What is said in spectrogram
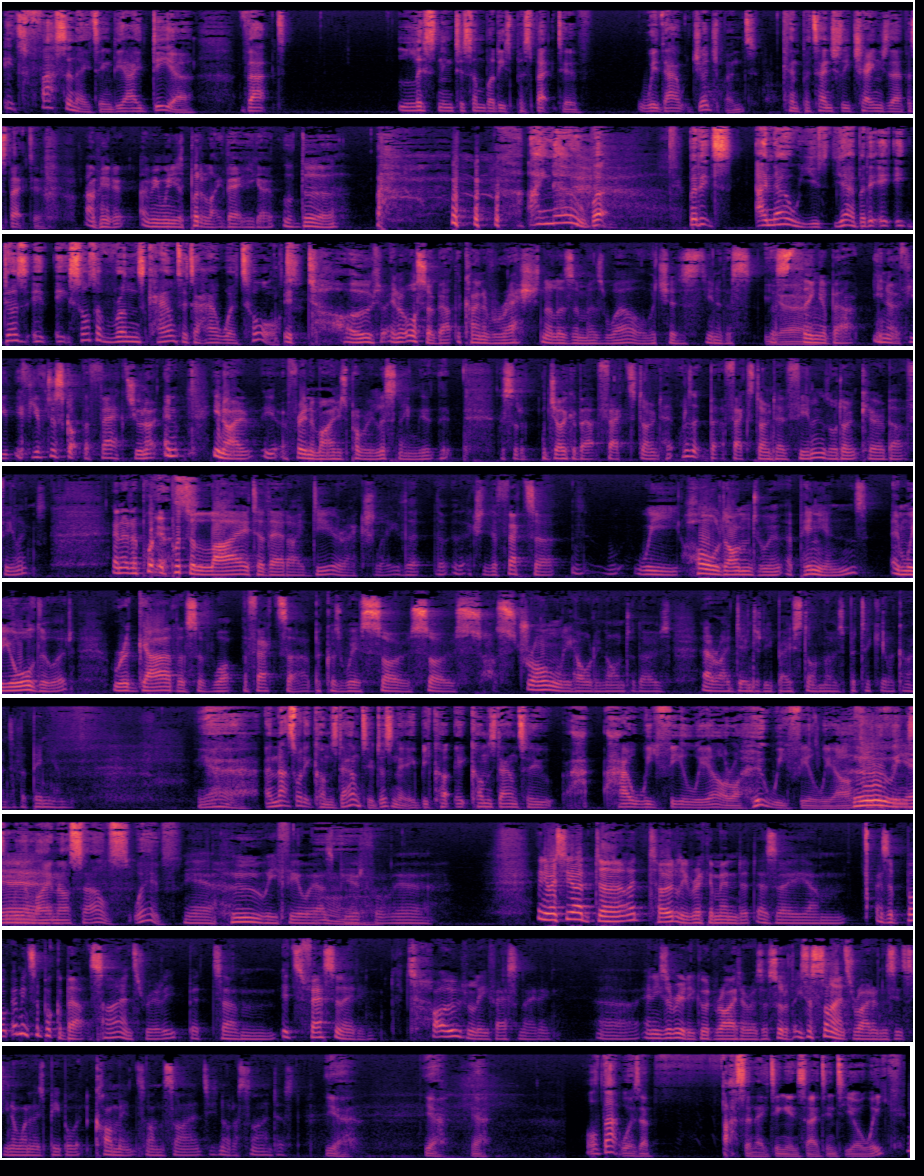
It's fascinating, the idea that listening to somebody's perspective without judgment can potentially change their perspective. I mean, I mean, when you put it like that, you go, well, duh. I know, but but it's I know you, yeah, but it, it does, it, it sort of runs counter to how we're taught. It totally, and also about the kind of rationalism as well, which is, you know, this, this yeah. thing about, you know, if you, if you've just got the facts, you know, and, you know, I, a friend of mine who's probably listening, the, the, the sort of joke about facts don't have, what is it, facts don't have feelings or don't care about feelings. And it, put, yes. it puts a lie to that idea, actually, that the, actually the facts are, we hold on to opinions, and we all do it, regardless of what the facts are, because we're so, so, so strongly holding on to those, our identity based on those particular kinds of opinions. Yeah, and that's what it comes down to, doesn't it? It, beco- it comes down to h- how we feel we are, or who we feel we are, Who, things that yeah. we align ourselves with. Yeah, who we feel we are is beautiful. Yeah. Anyway, see, I'd uh, I'd totally recommend it as a um, as a book. I mean, it's a book about science, really, but um, it's fascinating, totally fascinating. Uh, and he's a really good writer as a sort of he's a science writer in the sense you know one of those people that comments on science. He's not a scientist. Yeah, yeah, yeah. Well, that was a fascinating insight into your week.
